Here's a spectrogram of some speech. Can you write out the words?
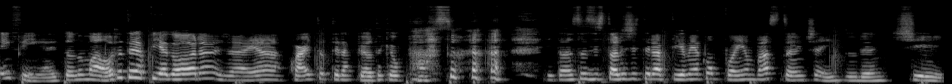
enfim, aí tô numa outra terapia agora, já é a quarta terapeuta que eu passo. então essas histórias de terapia me acompanham bastante aí durante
